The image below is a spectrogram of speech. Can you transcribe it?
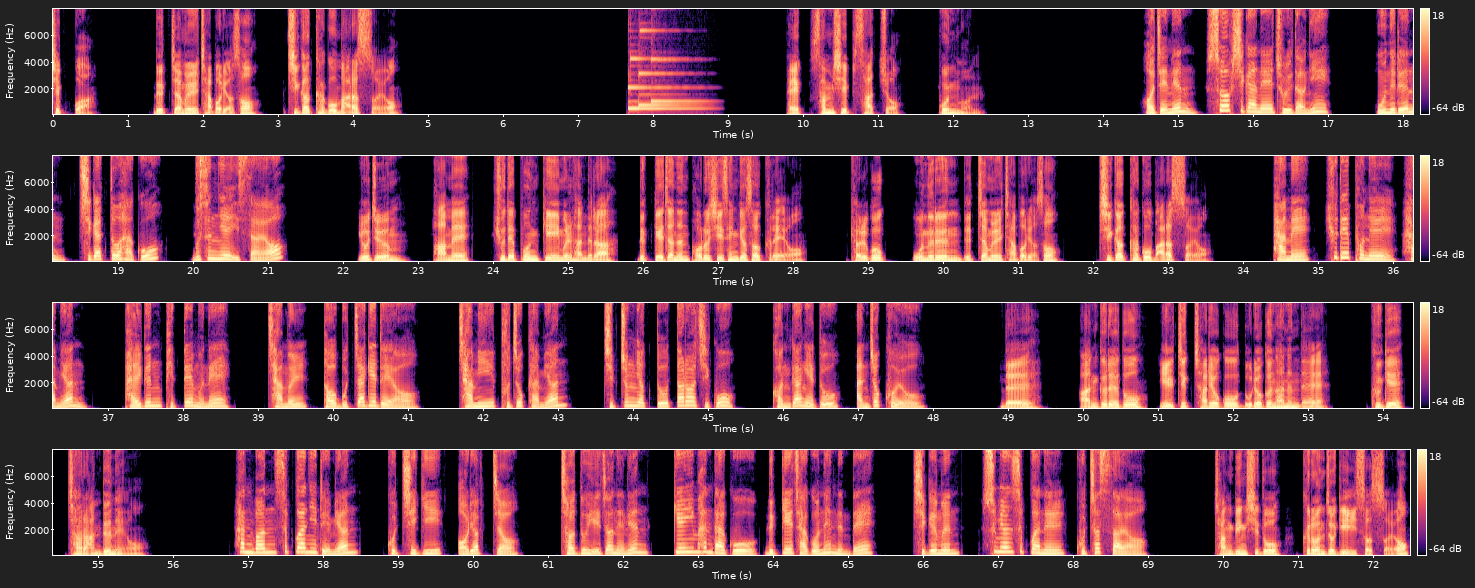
10과 늦잠을 자버려서 지각하고 말았어요. (134쪽) 본문 어제는 수업 시간에 졸더니 오늘은 지각도 하고 무슨 일 있어요? 요즘 밤에 휴대폰 게임을 하느라 늦게 자는 버릇이 생겨서 그래요. 결국 오늘은 늦잠을 자버려서 지각하고 말았어요. 밤에 휴대폰을 하면 밝은 빛 때문에 잠을 더 못 자게 돼요. 잠이 부족하면 집중력도 떨어지고 건강에도 안 좋고요. 네, 안 그래도 일찍 자려고 노력은 하는데 그게 잘 안 되네요. 한 번 습관이 되면 고치기 어렵죠. 저도 예전에는 게임 한다고 늦게 자곤 했는데 지금은 수면 습관을 고쳤어요. 장빙 씨도 그런 적이 있었어요?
